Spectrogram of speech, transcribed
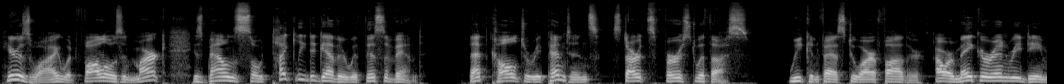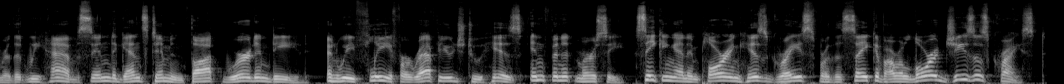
Here's why what follows in Mark is bound so tightly together with this event. That call to repentance starts first with us. We confess to our Father, our Maker and Redeemer, that we have sinned against Him in thought, word, and deed, and we flee for refuge to His infinite mercy, seeking and imploring His grace for the sake of our Lord Jesus Christ.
